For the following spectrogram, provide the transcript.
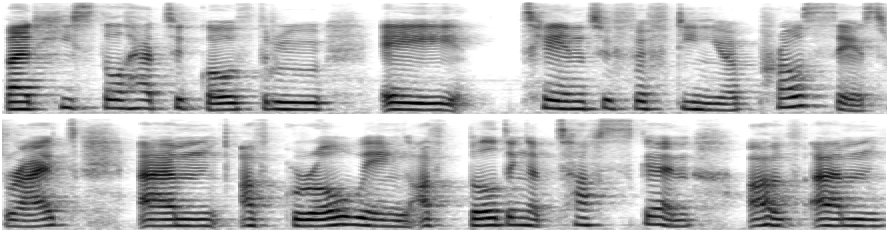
but he still had to go through a 10 to 15 year process, right? Um, of growing, of building a tough skin, of um,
